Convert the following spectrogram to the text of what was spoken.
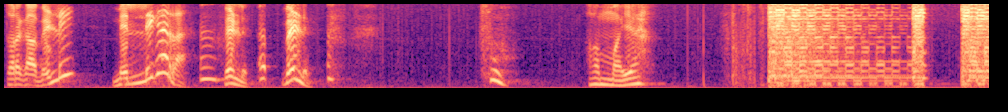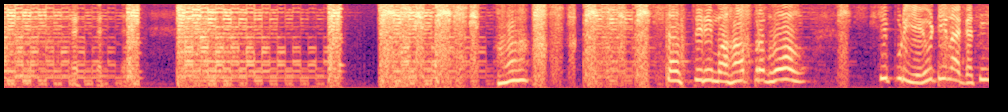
త్వరగా వెళ్ళి మెల్లిగా రా. వెళ్ళు వెళ్ళు. అమ్మయ్యా. చస్తిని మహాప్రభో ఇప్పుడు ఏమిటి నా గతి.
